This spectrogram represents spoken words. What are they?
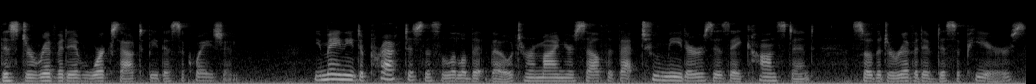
this derivative works out to be this equation. You may need to practice this a little bit though to remind yourself that that 2 meters is a constant so the derivative disappears.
